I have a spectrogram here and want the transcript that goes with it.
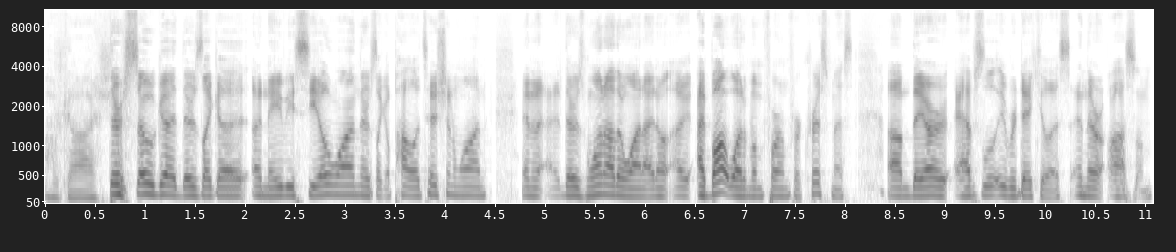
Oh gosh. They're so good. There's like a, a Navy SEAL one. There's like a politician one, and uh, there's one other one. I don't. I, I bought one of them for him for Christmas. Um, they are absolutely ridiculous and they're awesome.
